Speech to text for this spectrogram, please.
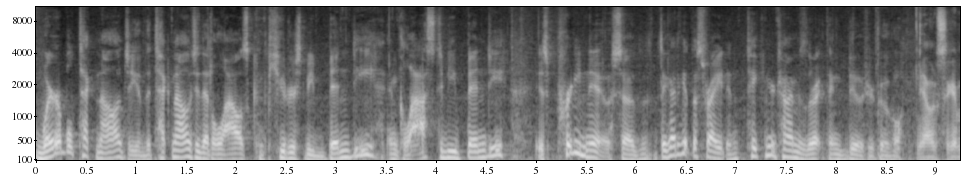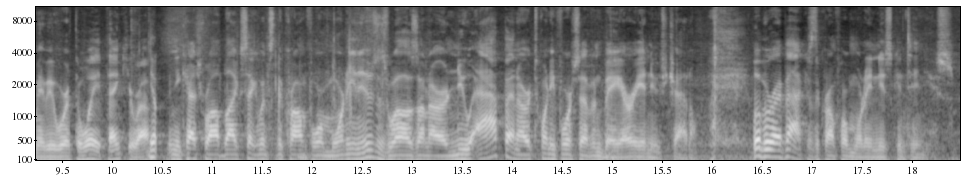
wearable technology and the technology that allows computers to be bendy and glass to be bendy is pretty new. So they got to get this right, and taking your time is the right thing to do if you're Google. Yeah, looks like it may be worth the wait. Thank you, Rob. Yep. And you catch Rob Black segments in the KRON 4 Morning News as well as on our new app and our 24/7 Bay Area News channel. We'll be right back as the KRON 4 Morning News continues.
